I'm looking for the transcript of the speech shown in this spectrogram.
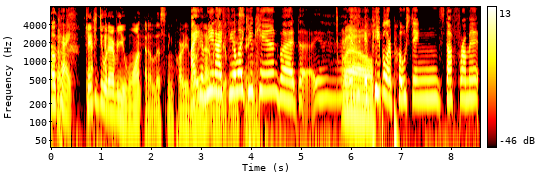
okay. Can't you do whatever you want at a listening party? Though? I, You're mean, really I feel like you can, but uh, yeah, I guess if people are posting stuff from it,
